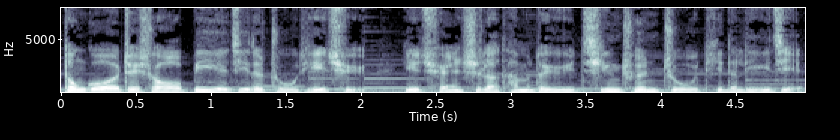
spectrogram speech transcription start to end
通过这首毕业季的主题曲，也诠释了他们对于青春主题的理解。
